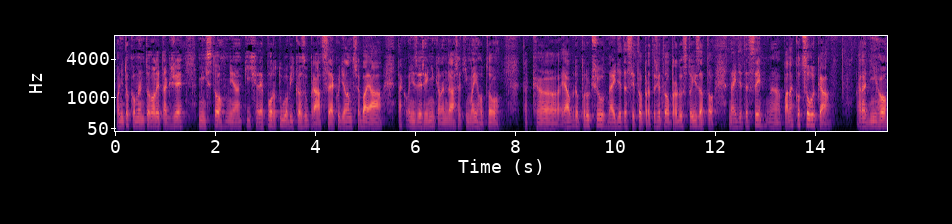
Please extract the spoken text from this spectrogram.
Oni to komentovali tak, že místo nějakých reportů o výkazu práce, jako dělám třeba já, tak oni zveřejní kalendář a tím mají hotovo. Tak eh, já doporučuji, najděte si to, protože to opravdu stojí za to. Najděte si eh, pana Kocourka, radního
